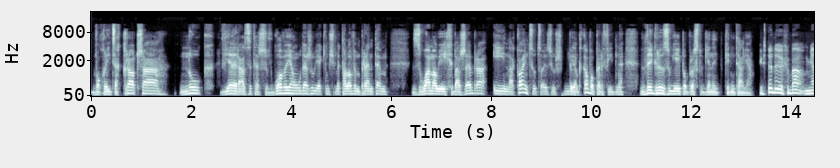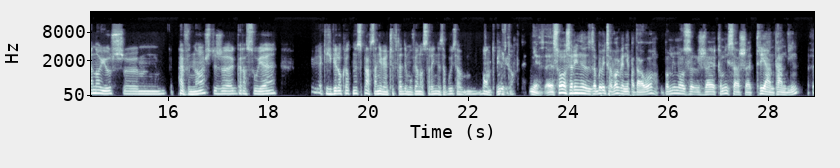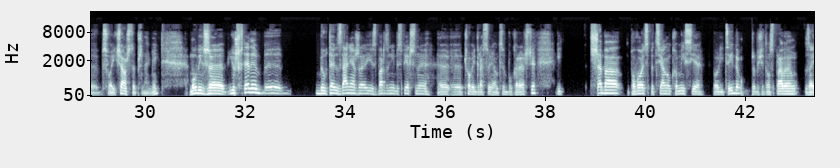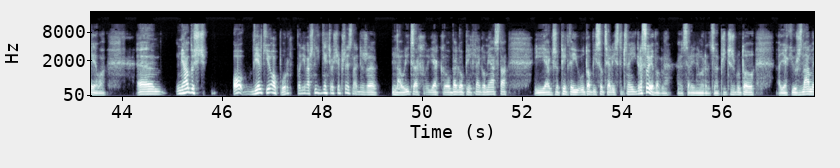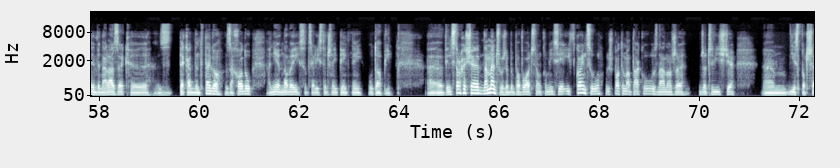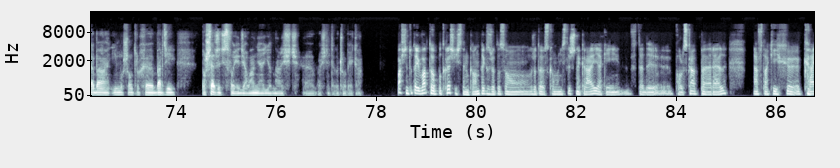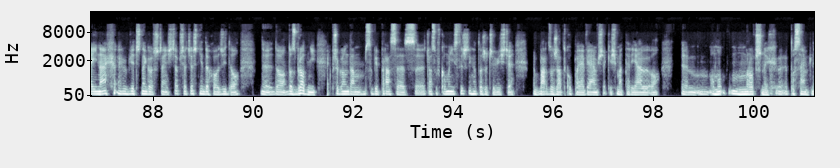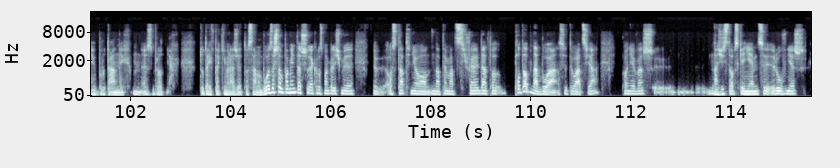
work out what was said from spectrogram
w okolicach krocza, nóg. Wiele razy też w głowę ją uderzył jakimś metalowym prętem, złamał jej chyba żebra i na końcu, co jest już wyjątkowo perfidne, wygryzł jej po prostu genitalia. I wtedy chyba miano już um, pewność, że grasuje jakiś wielokrotny sprawca. Nie wiem, czy wtedy mówiono seryjny zabójca, wątpię w to. Nie, e, słowo seryjny zabójca w ogóle nie padało, pomimo, że komisarz Trian Tandin, e, w swojej książce przynajmniej, mówi, że już wtedy e, był tego zdania, że jest bardzo niebezpieczny człowiek grasujący w Bukareszcie i trzeba powołać specjalną komisję policyjną, żeby się tą sprawę zajęła. Miał dość o, wielki opór, ponieważ nikt nie chciał się przyznać, że na ulicach jak owego pięknego miasta i jakże pięknej utopii socjalistycznej grasuje w ogóle seryjny morderca. Przecież był to, jak już znamy, wynalazek e, z dekadentnego zachodu, a nie w nowej socjalistycznej, pięknej utopii. E, więc trochę się namęczył, żeby powołać tę komisję i w końcu, już po tym ataku uznano, że rzeczywiście jest potrzeba i muszą trochę bardziej poszerzyć swoje działania i odnaleźć e, właśnie tego człowieka. Właśnie tutaj warto podkreślić ten kontekst, że to są, że to jest komunistyczny kraj, jak i wtedy Polska, PRL, a w takich e, krainach wiecznego szczęścia przecież nie dochodzi do, e, do, do zbrodni. Jak przeglądam sobie prasę z czasów komunistycznych, no to rzeczywiście bardzo rzadko pojawiają się jakieś materiały o o mrocznych, e, posępnych, brutalnych zbrodniach. Tutaj w takim razie to samo było. Zresztą pamiętasz, jak rozmawialiśmy e, ostatnio na temat Siefelda, to podobna była sytuacja, ponieważ e, nazistowskie Niemcy również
